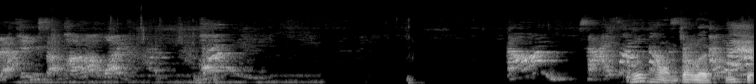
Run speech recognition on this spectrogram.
และทิ้งสัมภาระไว้ ตอน สายไฟเฮ้ยหอมจังเลยน้ำเขี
